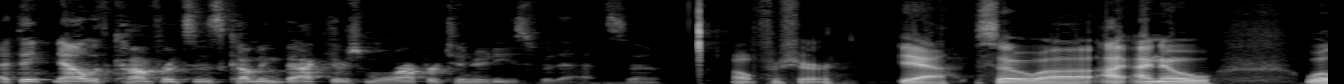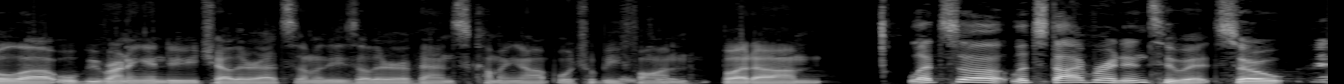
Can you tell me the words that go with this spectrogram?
I think now with conferences coming back, there's more opportunities for that. So Oh, for sure. Yeah. So uh, I, I know we'll uh, we'll be running into each other at some of these other events coming up, which will be Thank fun. But um, let's uh, let's dive right into it. So Yeah.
